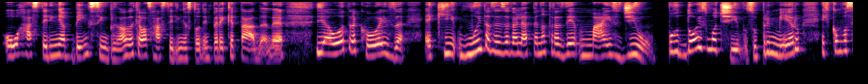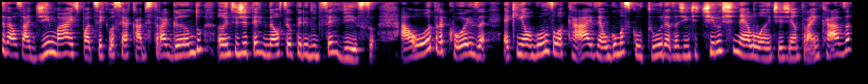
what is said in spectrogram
ou rasteirinha bem simples, nada daquelas rasteirinhas toda emperequetada, né? E a outra coisa é que muitas vezes vai valer a pena trazer mais de um. Por dois motivos. O primeiro é que, como você vai usar demais, pode ser que você acabe estragando antes de terminar o seu período de serviço. A outra coisa é que, em alguns locais, em algumas culturas, a gente tira o chinelo antes de entrar em casa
